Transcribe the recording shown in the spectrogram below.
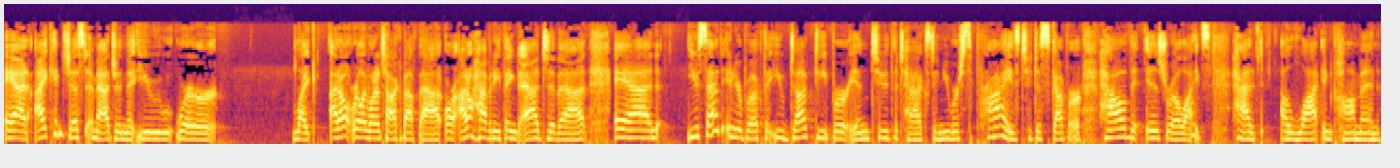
And I can just imagine that you were like, I don't really want to talk about that, or I don't have anything to add to that. And you said in your book that you dug deeper into the text and you were surprised to discover how the Israelites had a lot in common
